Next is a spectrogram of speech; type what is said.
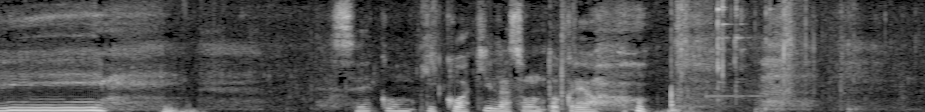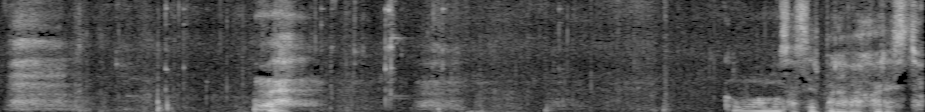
Y se complicó aquí el asunto, creo. ¿Cómo vamos a hacer para bajar esto?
